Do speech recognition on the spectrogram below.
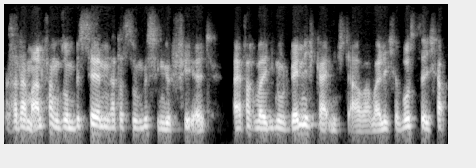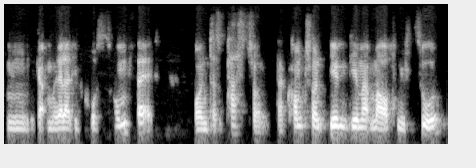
das hat am Anfang so ein bisschen, hat das so ein bisschen gefehlt. Einfach weil die Notwendigkeit nicht da war. Weil ich ja wusste, ich habe ein, hab ein relativ großes Umfeld und das passt schon. Da kommt schon irgendjemand mal auf mich zu.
